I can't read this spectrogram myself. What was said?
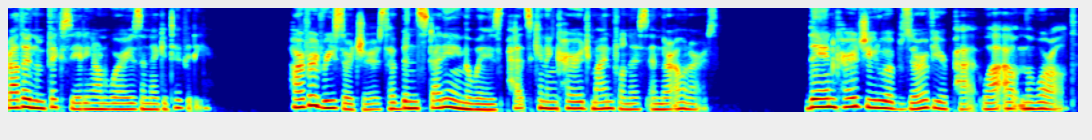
rather than fixating on worries and negativity. Harvard researchers have been studying the ways pets can encourage mindfulness in their owners. They encourage you to observe your pet while out in the world.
